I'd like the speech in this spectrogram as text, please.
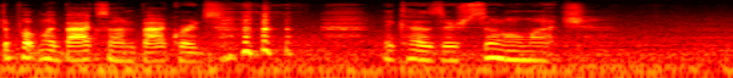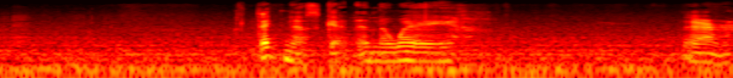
To put my backs on backwards because there's so much thickness getting in the way. There.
